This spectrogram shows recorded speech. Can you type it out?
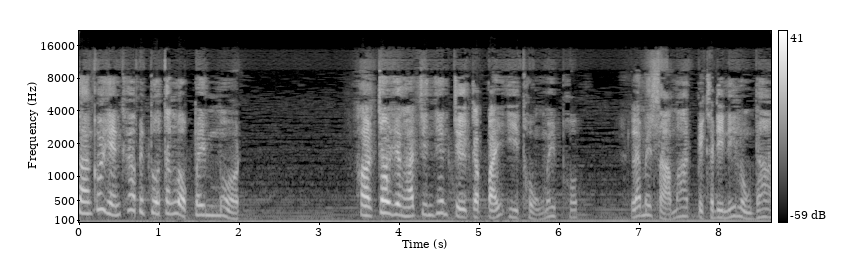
ต่างก็เห็นข้าเป็นตัวตลกไปหมด หากเจ้ายังหาจินเยี่ยนจือกับไปอีถงไม่พบ และไม่สามารถปิดคดีนี้ลงได้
